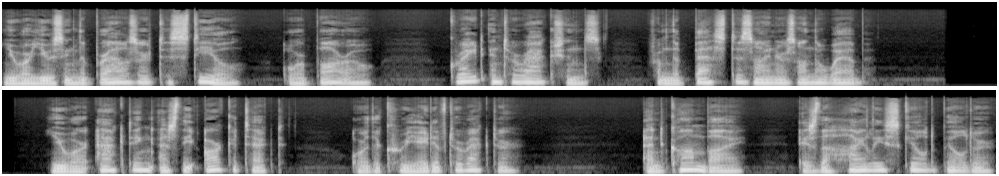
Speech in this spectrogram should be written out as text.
You are using the browser to steal or borrow great interactions from the best designers on the web. You are acting as the architect or the creative director, and Kombai is the highly skilled builder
